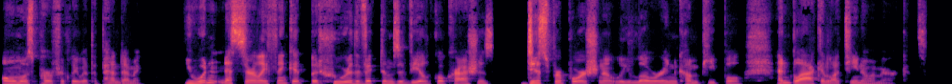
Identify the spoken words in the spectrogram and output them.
almost perfectly with the pandemic. You wouldn't necessarily think it, but who are the victims of vehicle crashes? Disproportionately lower income people and Black and Latino Americans.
